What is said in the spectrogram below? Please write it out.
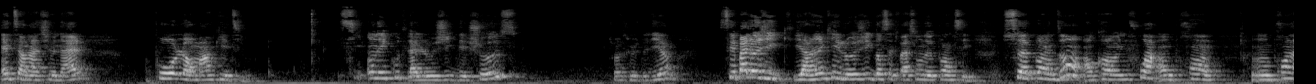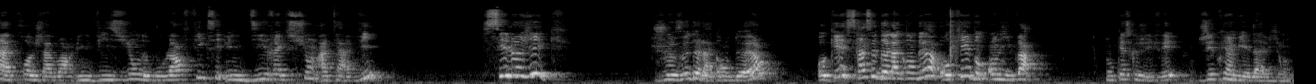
internationale pour leur marketing. Si on écoute la logique des choses, tu vois ce que je veux dire? C'est pas logique. Il n'y a rien qui est logique dans cette façon de penser. Cependant, encore une fois, on prend, on prend l'approche d'avoir une vision, de vouloir fixer une direction à ta vie. C'est logique. Je veux de la grandeur. Ok, ça c'est de la grandeur. Ok, donc on y va. Donc qu'est-ce que j'ai fait? J'ai pris un billet d'avion,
